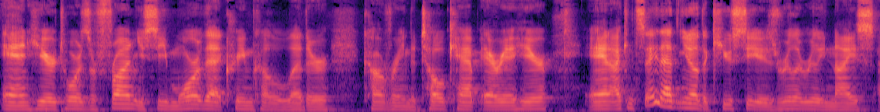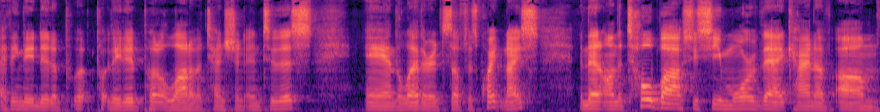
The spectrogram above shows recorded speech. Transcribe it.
And here towards the front you see more of that cream color leather covering the toe cap area here. And I can say that you know the QC is really really nice. I think they did a put, they did put a lot of attention into this. And the leather itself is quite nice. And then on the toe box, you see more of that kind of, um,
